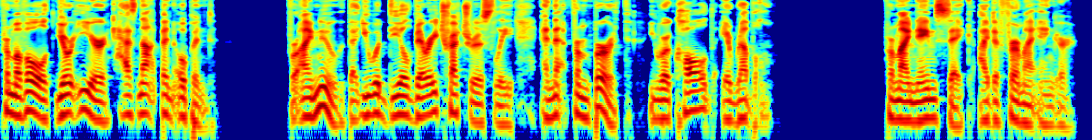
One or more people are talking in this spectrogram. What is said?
From of old, your ear has not been opened. For I knew that you would deal very treacherously, and that from birth you were called a rebel. For my name's sake I defer my anger,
